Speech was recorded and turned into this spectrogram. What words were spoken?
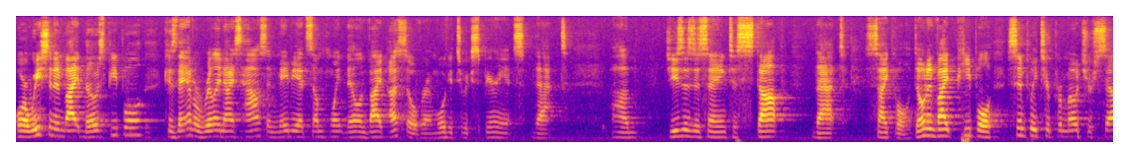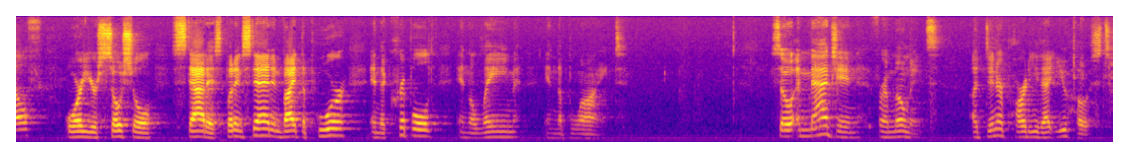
Or we should invite those people because they have a really nice house and maybe at some point they'll invite us over and we'll get to experience that. Um, Jesus is saying to stop that cycle. Don't invite people simply to promote yourself or your social status, but instead invite the poor and the crippled and the lame and the blind. So imagine for a moment a dinner party that you host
